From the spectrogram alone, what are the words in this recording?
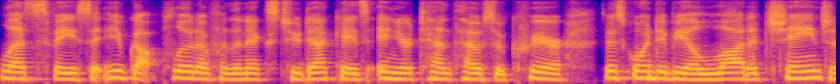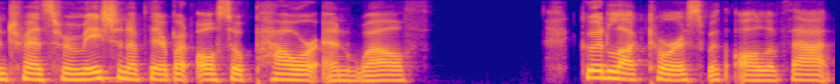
Let's face it, you've got Pluto for the next two decades in your 10th house of career. There's going to be a lot of change and transformation up there, but also power and wealth. Good luck, Taurus, with all of that.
